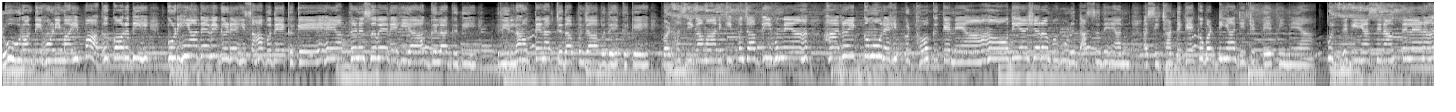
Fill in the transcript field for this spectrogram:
ਰੂ ਰੋਂਦੀ ਹੋਣੀ ਮਾਈ ਭਾਗ ਕਰਦੀ, ਕੁੜੀਆਂ ਦੇ ਵਿਗੜੇ ਹਿਸਾਬ ਦੇਖ ਕੇ ਆਥਣ ਸਵੇਰੇ ਹੀ ਅੱਗ ਲੱਗਦੀ। ਰੀਲਾਂ ਉੱਤੇ ਨੱਚਦਾ ਪੰਜਾਬ ਦੇਖ ਕੇ, ਬੜਾ ਸੀਗਾ ਮਾਨ ਕੀ ਪੰਜਾਬੀ ਆ ਹਰ ਇੱਕ ਮੂਰੇ ਇੱਕ ਠੋਕ ਕੇ ਨਿਆ। ਅਸੀਂ ਛੱਡ ਕੇ ਕਬੱਡੀਆਂ ਜੀ ਚਿੱਟੇ ਪੀਨੇ ਭੁੱਲ ਗਈਆਂ ਸਿਰਾਂ ਉੱਤੇ ਲੈਣਾ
